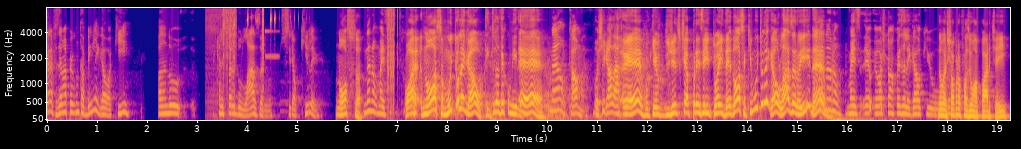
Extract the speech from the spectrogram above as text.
Cara, fizeram uma pergunta bem legal aqui, falando aquela história do Lázaro, serial killer. Nossa. Não, não, mas. É? Nossa, muito legal. Tem tudo a ver comigo. É. Não, calma, vou chegar lá. É, porque do jeito que você apresentou a ideia. Nossa, que muito legal. O Lázaro aí, né? Não, não, não. Mas eu, eu acho que é uma coisa legal que o. Não, é só pra fazer uma parte aí.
